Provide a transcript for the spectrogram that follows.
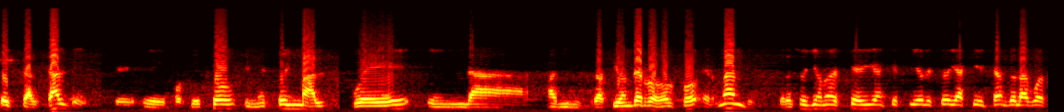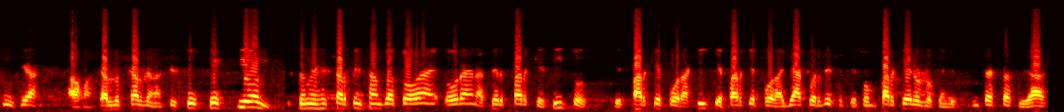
exalcalde? Eh, eh, porque esto, si no estoy mal, fue en la administración de Rodolfo Hernández. Por eso yo no es que digan que yo le estoy aquí echando el agua sucia a Juan Carlos Cárdenas. Esto es gestión. Esto no es estar pensando a toda hora en hacer parquecitos, que parque por aquí, que parque por allá. Acuérdese que son parqueros lo que necesita esta ciudad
